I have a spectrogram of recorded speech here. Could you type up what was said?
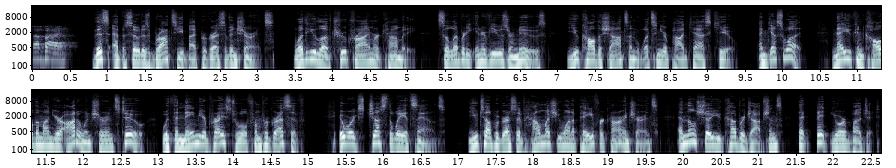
Bye bye. This episode is brought to you by Progressive Insurance. Whether you love true crime or comedy, celebrity interviews or news, you call the shots on what's in your podcast queue. And guess what? Now you can call them on your auto insurance too with the Name Your Price tool from Progressive. It works just the way it sounds. You tell Progressive how much you want to pay for car insurance, and they'll show you coverage options that fit your budget.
